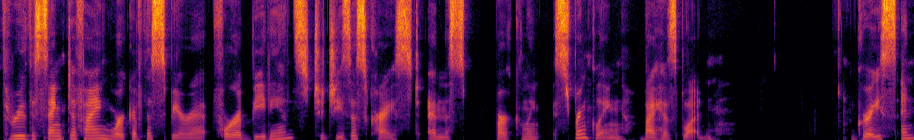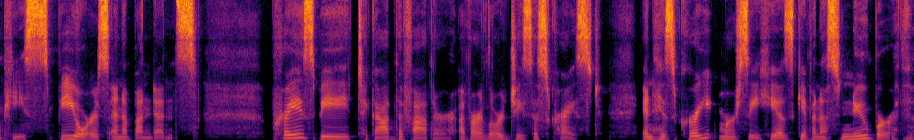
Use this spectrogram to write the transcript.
through the sanctifying work of the Spirit, for obedience to Jesus Christ and the sparkling, sprinkling by his blood. Grace and peace be yours in abundance. Praise be to God the Father of our Lord Jesus Christ. In his great mercy, he has given us new birth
